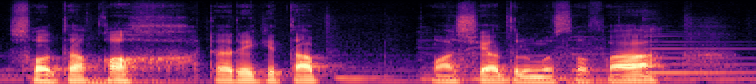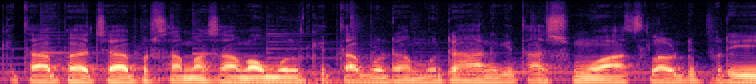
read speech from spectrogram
sodakoh dari kitab Wasiatul Mustafa kita baca bersama-sama umul kitab. Mudah-mudahan kita semua selalu diberi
